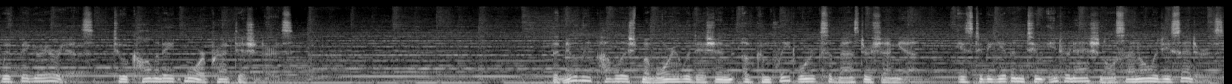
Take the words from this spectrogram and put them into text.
with bigger areas to accommodate more practitioners. The newly published memorial edition of Complete Works of Master Sheng Yen is to be given to international Sinology centers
